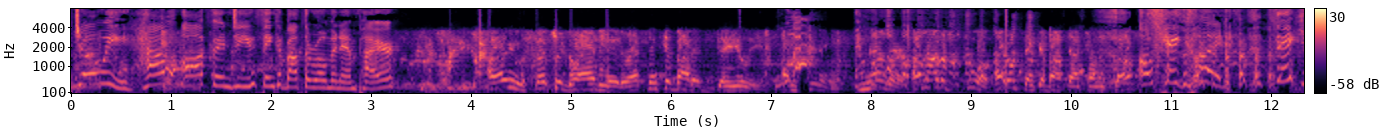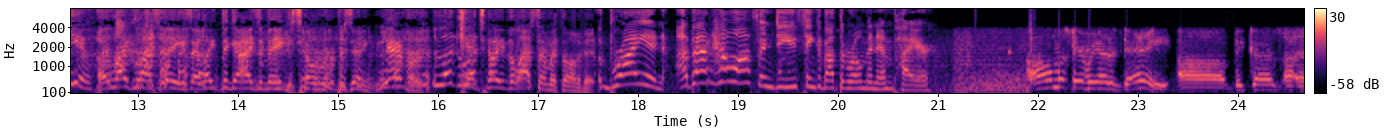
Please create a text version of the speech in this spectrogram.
Joey, how often do you think about the Roman Empire? I'm such a gladiator. I think about it daily. I'm kidding. Never. I'm out of school. I don't think about that kind of stuff. Okay, good. Thank you. I like Las Vegas. I like the guys in Vegas that we're representing. Never. Let- Can't tell you the last time I thought of it. Brian, about how often do you think about the Roman Empire? Almost every other day, uh, because uh,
